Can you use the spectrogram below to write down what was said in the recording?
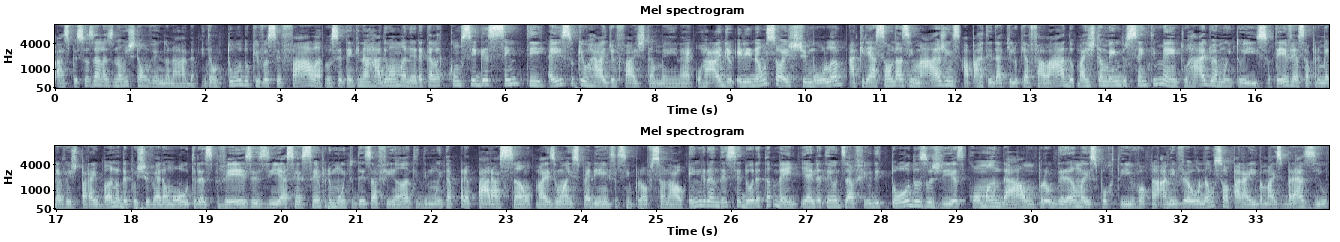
as pessoas, elas não estão vendo nada, então tudo que você fala, você tem que narrar de uma maneira que ela consiga sentir. É isso que o rádio faz também, né? O rádio, ele não só estimula a criação das imagens a partir daquilo que é falado, mas também do sentimento. O rádio é muito isso. Teve essa primeira vez do Paraibano, depois tiveram outras vezes e assim é sempre muito desafiante, de muita preparação, mas uma experiência assim profissional engrandecedora também. E ainda tem o desafio de todos os dias comandar um programa esportivo a nível não só Paraíba, mas Brasil.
